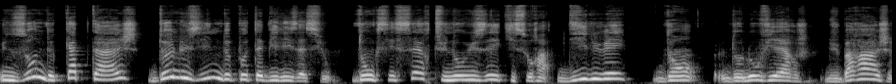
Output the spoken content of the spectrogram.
une zone de captage de l'usine de potabilisation. Donc c'est certes une eau usée qui sera diluée dans de l'eau vierge du barrage,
